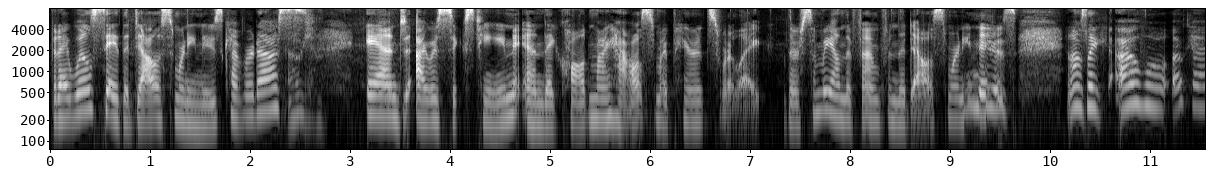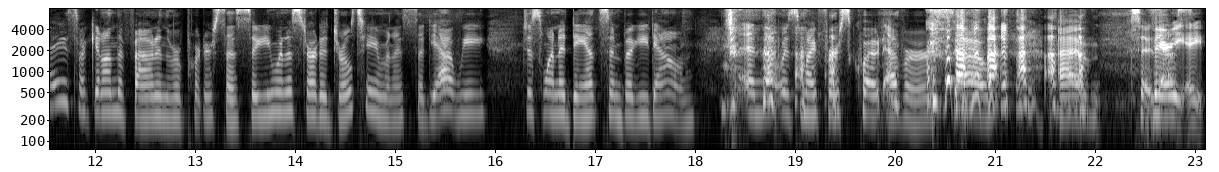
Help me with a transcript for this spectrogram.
But I will say the Dallas Morning News covered us. Oh, yeah. And I was 16 and they called my house. My parents were like, there's somebody on the phone from the Dallas Morning News. And I was like, oh, well, okay. So I get on the phone and the reporter says, So you want to start a drill team? And I said, Yeah, we just want to dance and boogie down. And that was my first quote ever. So, um, so Very yes,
